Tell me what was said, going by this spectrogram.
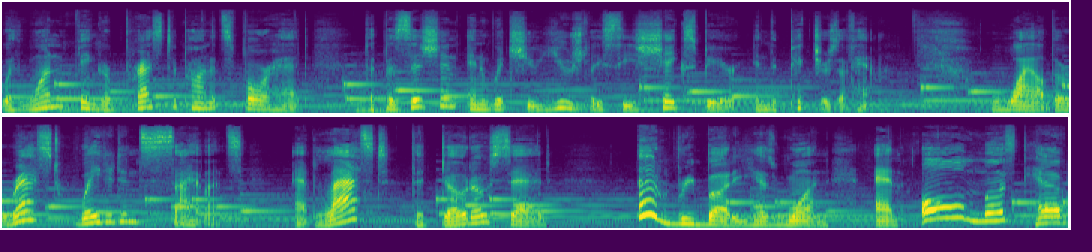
with one finger pressed upon its forehead, the position in which you usually see Shakespeare in the pictures of him, while the rest waited in silence. At last, the dodo said, Everybody has won, and all must have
